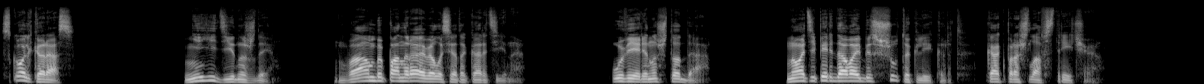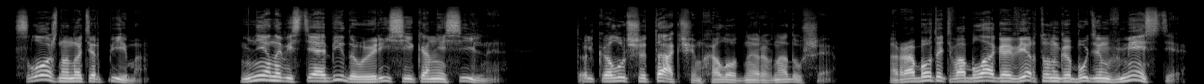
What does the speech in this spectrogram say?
Сколько раз? Не единожды. Вам бы понравилась эта картина. Уверена, что да. Ну а теперь давай без шуток, Ликард. Как прошла встреча? Сложно, но терпимо. Ненависть и обида у Ирисии ко мне сильная. Только лучше так, чем холодное равнодушие. Работать во благо Вертунга будем вместе,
